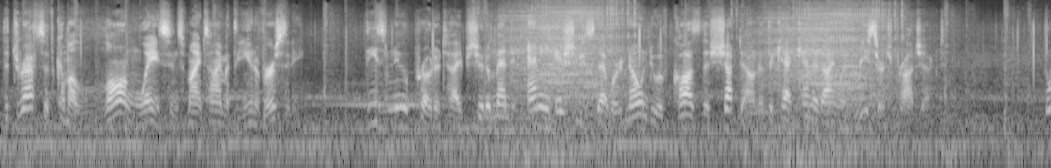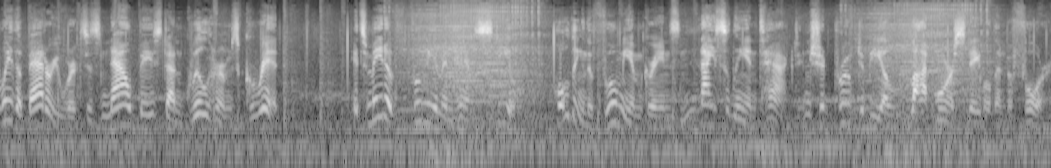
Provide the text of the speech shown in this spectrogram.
The drafts have come a long way since my time at the university. These new prototypes should amend any issues that were known to have caused the shutdown of the Catkennet Island research project. The way the battery works is now based on Gwilherm's grid. It's made of fumium-enhanced steel, holding the fumium grains nicely intact and should prove to be a lot more stable than before.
